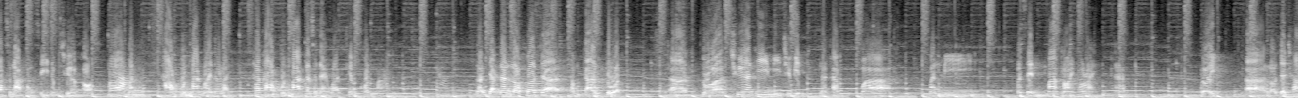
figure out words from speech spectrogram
ลักษณะของสีน้ำเชื้อก่อนว่าค่ะมันขาวขุ่นมากน้อยเท่าไหร่ ถ้าขาวขุ่นมากก็แสดงว่าเข้มข้นมาก หลังจากนั้นเราก็จะทำการตรวจอ่า ตัวเชื้อที่มีชีวิตนะครับว่ามันมีเปอร์เซ็นต์มากน้อยเท่าไหร่นะครับโดยเราจะใช้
